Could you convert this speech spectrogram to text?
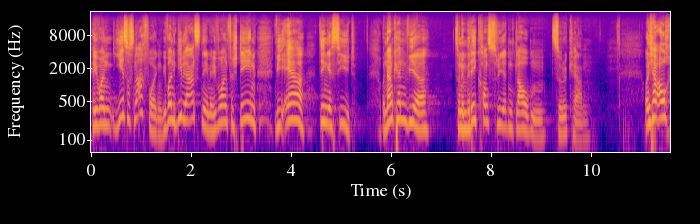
hey, wir wollen Jesus nachfolgen, wir wollen die Bibel ernst nehmen, wir wollen verstehen, wie er Dinge sieht. Und dann können wir zu einem rekonstruierten Glauben zurückkehren. Und ich habe auch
